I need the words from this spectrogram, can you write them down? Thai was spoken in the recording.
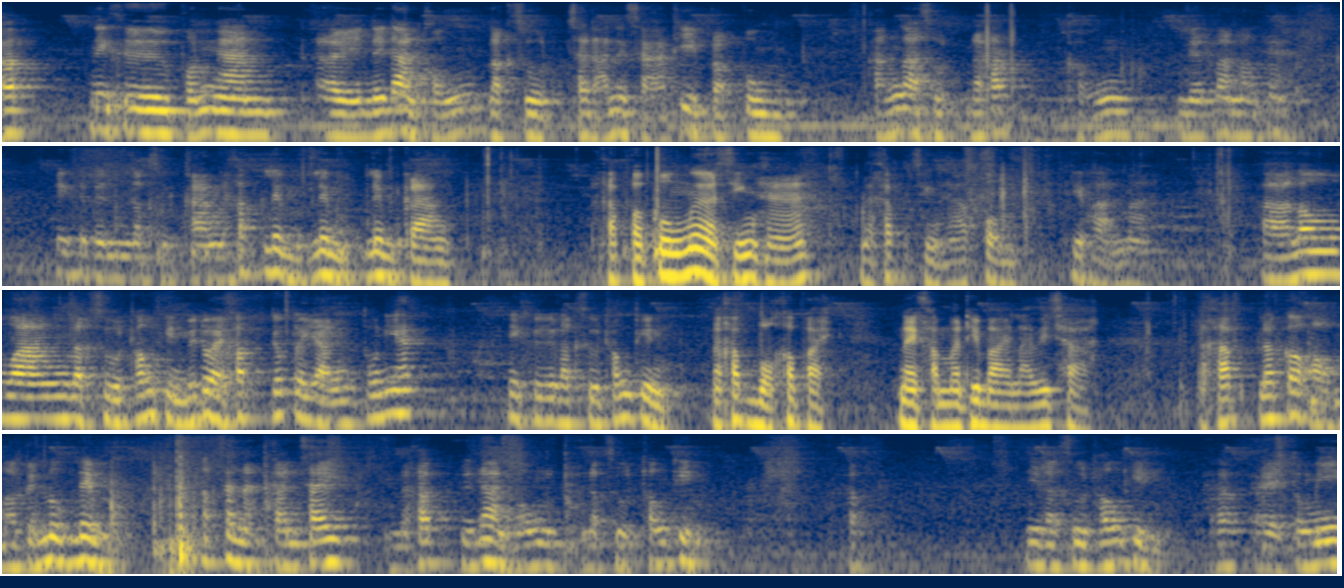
ครับนี่คือผลงานในด้านของหลักสูตรสถานศึกษาที่ปรับปรุงครั้งล่าสุดนะครับ ของเรียนบ้านน้องแห้งนี่จะเป็นหลักสูตรกลางนะครับเล่มเล่มเล่มกลางนะครับปรับปรุงเมื่อสิงหานะครับสิงหาคมที่ผ่านมา เราวางหลักสูตรท้องถิ่นไปด้วยครับ ยกตัวอย่างตรงนี้ฮะนี่คือหลักสูตรท้องถิ่นนะครับบวกเข้าไปในคำอธิบายรายวิชานะครับ แล้วก็ออกมาเป็นรูปเล่มลักษณะการใช้นะครับในด้านของหลักสูตรท้องถิ่น นี่หลักสูตรท้องถิ่นนะครับไอ้ตรงนี้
